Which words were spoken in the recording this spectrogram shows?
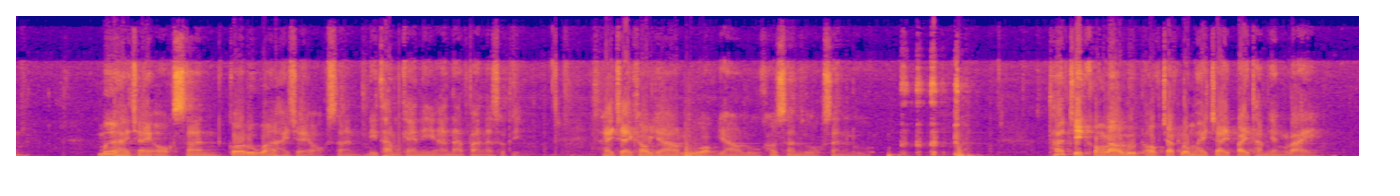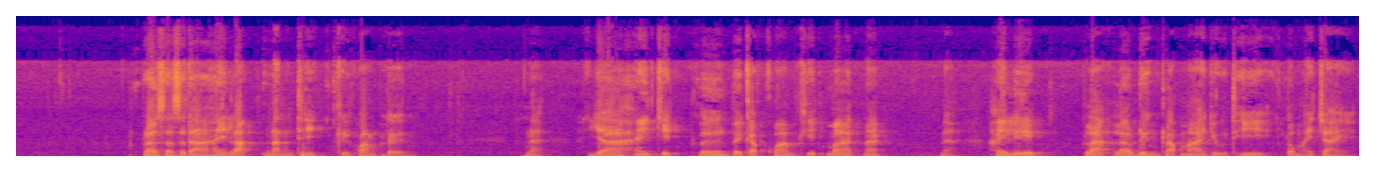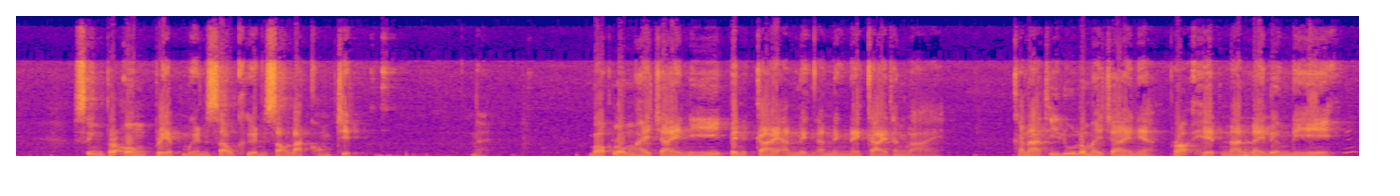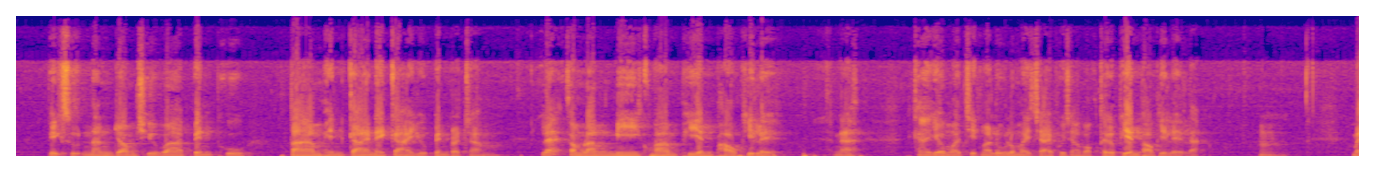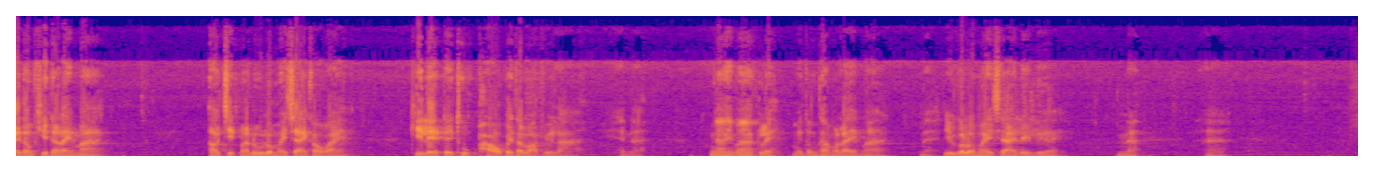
เมื่อหายใจออกสั้น ก็รู้ว่าหายใจออกสั้น นี่ทำแค่นี้อนาปานสติ หายใจเข้ายาวรู้ออกยาวรู้เข้าสั้นรู้ออกสั้นรู้ ถ้าจิตของเราหลุดออกจากลมหายใจไปทำอย่างไร พระศาสดาให้ละนันทิคือความเพลินนะอย่าให้จิตเพลินไปกับความคิดมากนักนะให้รีบละแล้วดึงกลับมาอยู่ที่ลมหายใจ ซึ่งพระองค์เปรียบเหมือนเสาเขื่อนเสาหลักของจิตนะบอกลมหายใจนี้เป็นกายอันหนึ่งอันหนึ่งในกายทั้งหลาย ขณะที่รู้ลมหายใจเนี่ยเพราะเหตุนั้นในเรื่องนี้ ภิกษุนั้นย่อมชื่อว่าเป็นผู้ตามเห็นกายในกายอยู่เป็นประจำ และกำลังมีความเพียรเผากิเลสนะข้าโยมเอาจิตมารู้ลมหายใจพระเจ้าบอกเธอเพียรเผากิเลสละไม่ต้องคิดอะไรมาก เอาจิตมารู้ลมหายใจเข้าไว้ กิเลสได้ถูกเผาไปตลอดเวลาเห็นนะง่ายมากเลย ไม่ต้องทำอะไรมากนะอยู่กับลมหายใจเรื่อยๆนะอ่า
